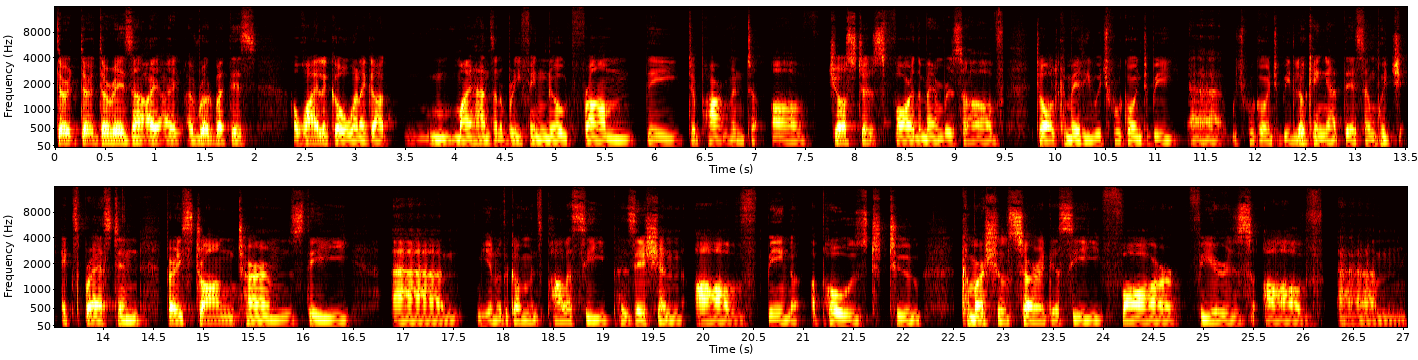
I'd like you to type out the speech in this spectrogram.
there. There, there is. I, I wrote about this a while ago when I got my hands on a briefing note from the Department of Justice for the members of Dáil Committee, which were going to be uh, which were going to be looking at this, and which expressed in very strong terms the um, you know, the government's policy position of being opposed to commercial surrogacy for fears of um,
